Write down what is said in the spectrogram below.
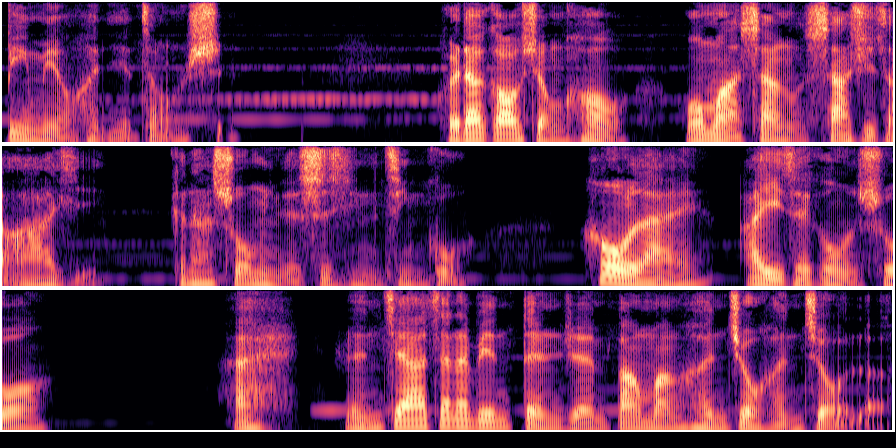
并没有很严重的事。回到高雄后，我马上杀去找阿姨，跟她说明了事情的经过。后来阿姨才跟我说：“哎。”人家在那边等人帮忙很久很久了，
